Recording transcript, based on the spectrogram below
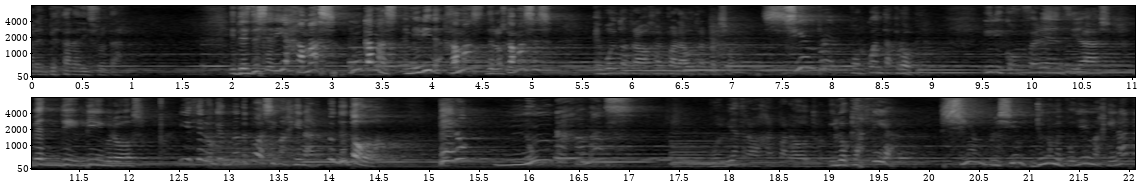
para empezar a disfrutar. Y desde ese día jamás, nunca más, en mi vida, jamás, de los jamases, he vuelto a trabajar para otra persona. Siempre por cuenta propia. Y di conferencias, vendí libros, hice lo que no te puedas imaginar, de todo. Pero nunca jamás volví a trabajar para otro. Y lo que hacía, siempre, siempre, yo no me podía imaginar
